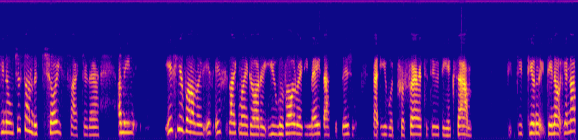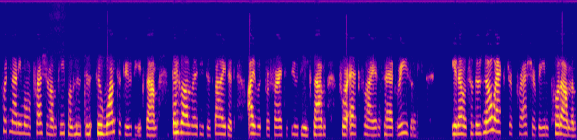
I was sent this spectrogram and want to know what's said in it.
you know, just on the choice factor there, I mean, if you've already, if, if like my daughter, you have already made that decision that you would prefer to do the exam, do, you, do you know, you're not putting any more pressure on people who do, who want to do the exam. They've already decided, I would prefer to do the exam for X, Y, and Z reasons. You know, so there's no extra pressure being put on them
